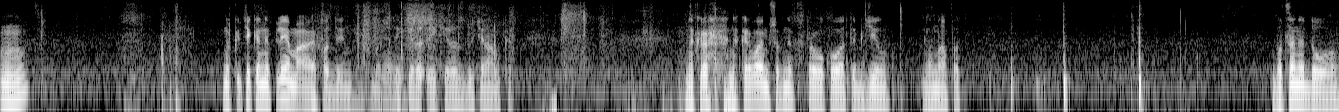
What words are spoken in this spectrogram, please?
Угу. Ну тільки не плем, а F1. Бачите, які, які роздуті рамки. Накр- Накриваємо, щоб не провокувати бджіл на напад. Бо це недовго.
